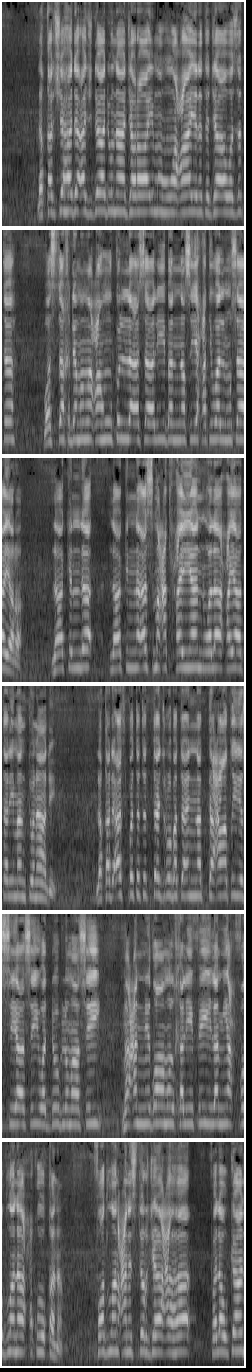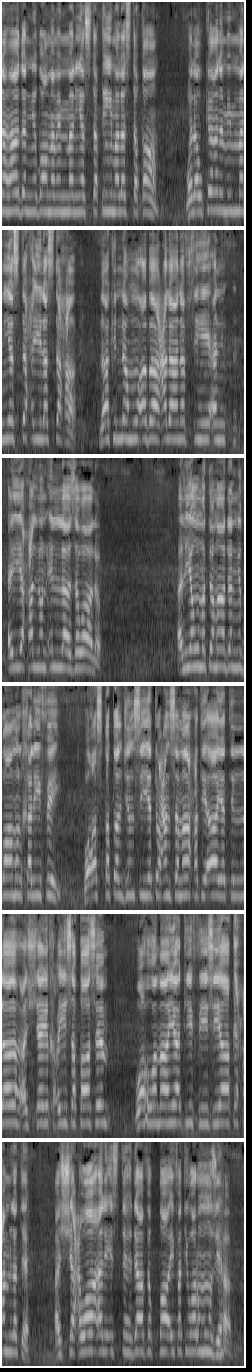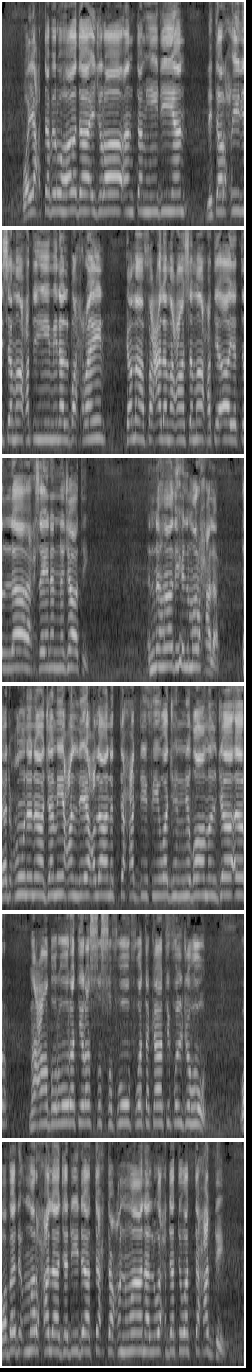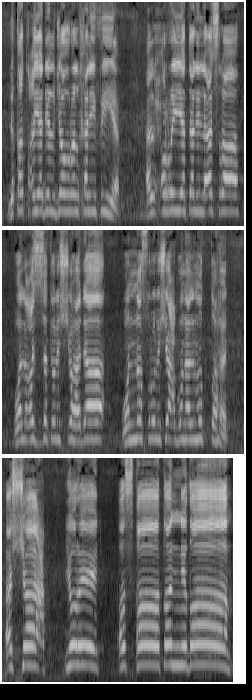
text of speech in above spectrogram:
لقد شهد أجدادنا جرائمه وعاين تجاوزته واستخدم معه كل أساليب النصيحة والمسايرة. لكن لا لكن أسمعت حيا ولا حياة لمن تنادي. لقد أثبتت التجربة أن التعاطي السياسي والدبلوماسي مع النظام الخليفي لم يحفظ لنا حقوقنا. فضلا عن استرجاعها فلو كان هذا النظام ممن يستقيم لاستقام ولو كان ممن يستحي لاستحى لكنه أبى على نفسه أن أي حل إلا زواله. اليوم تمادى النظام الخليفي وأسقط الجنسية عن سماحة آية الله الشيخ عيسى قاسم وهو ما يأتي في سياق حملته الشعواء لاستهداف الطائفة ورموزها. ويعتبر هذا إجراء تمهيديا لترحيل سماحته من البحرين كما فعل مع سماحة آية الله حسين النجاتي. إن هذه المرحلة تدعوننا جميعا لإعلان التحدي في وجه النظام الجائر مع ضرورة رص الصفوف وتكاتف الجهود وبدء مرحلة جديدة تحت عنوان الوحدة والتحدي لقطع يد الجور الخليفية الحرية للأسرى والعزة للشهداء والنصر لشعبنا المضطهد. الشعب يريد أسقاط النظام.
